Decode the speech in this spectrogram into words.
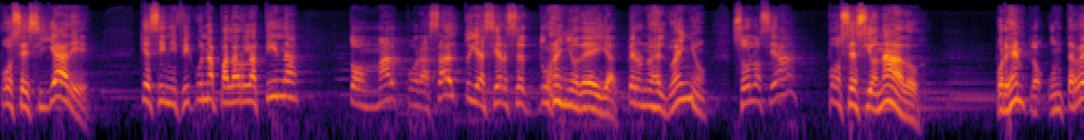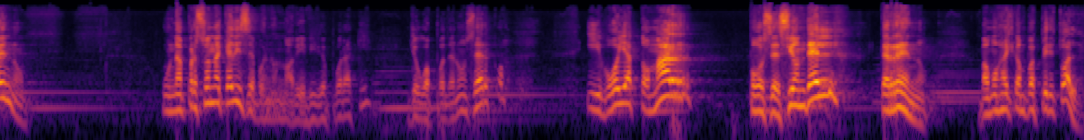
posesiare, que significa una palabra latina, tomar por asalto y hacerse dueño de ella. Pero no es el dueño, solo se ha posesionado. Por ejemplo, un terreno. Una persona que dice, bueno, nadie vive por aquí, yo voy a poner un cerco y voy a tomar posesión del terreno. Vamos al campo espiritual.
